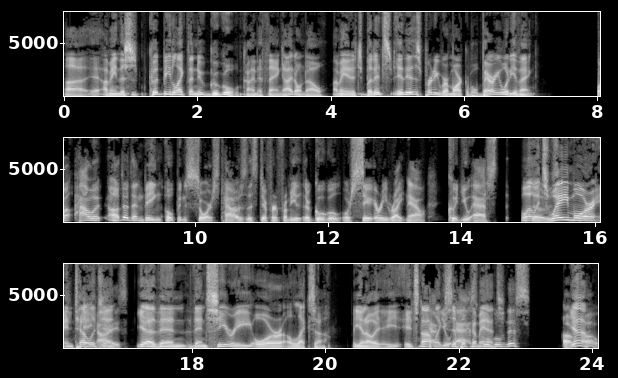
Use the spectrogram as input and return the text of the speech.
Uh, I mean, this is, could be like the new Google kind of thing. I don't know. I mean, it's, but it's, it is pretty remarkable. Barry, what do you think? Well, how other than being open sourced, how is this different from either Google or Siri right now? Could you ask? Well, it's way more intelligent, AIs? yeah, than than Siri or Alexa. You know, it, it's not like simple commands. Google this? Oh, yeah, oh.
